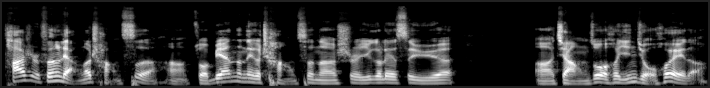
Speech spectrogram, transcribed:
它是分两个场次啊，左边的那个场次呢是一个类似于啊讲座和饮酒会的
